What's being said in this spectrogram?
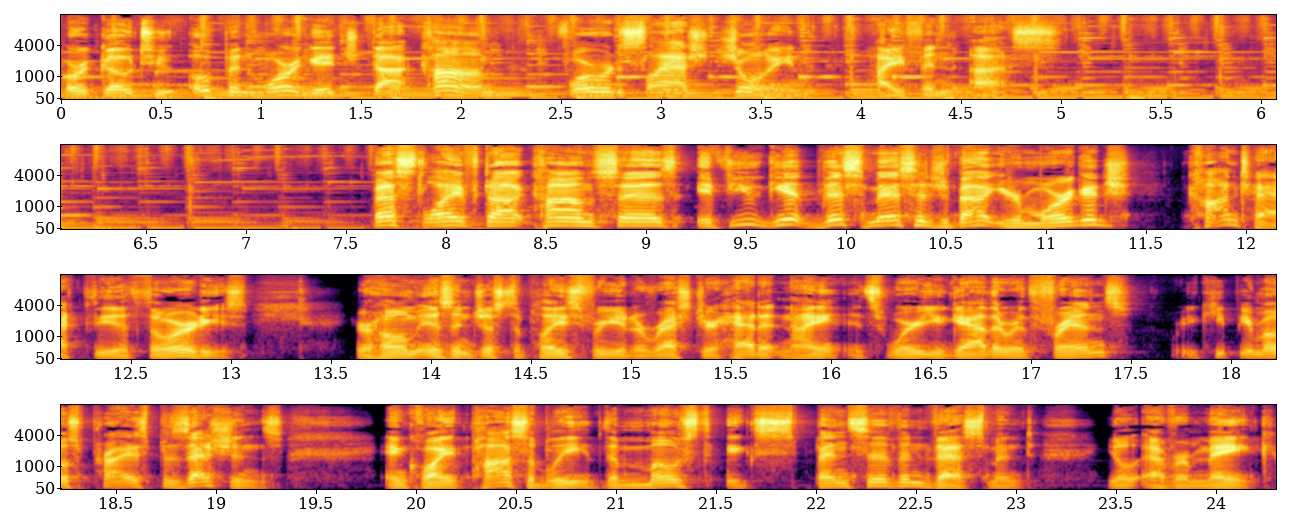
or go to openmortgage.com forward slash join hyphen us. BestLife.com says if you get this message about your mortgage, contact the authorities. Your home isn't just a place for you to rest your head at night, it's where you gather with friends, where you keep your most prized possessions, and quite possibly the most expensive investment you'll ever make.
